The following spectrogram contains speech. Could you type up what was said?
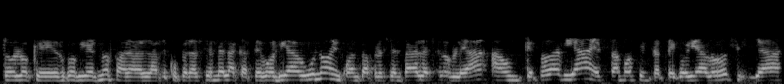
todo lo que es gobierno para la recuperación de la categoría 1 en cuanto a presentar la SAA, aunque todavía estamos en categoría 2 y ya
